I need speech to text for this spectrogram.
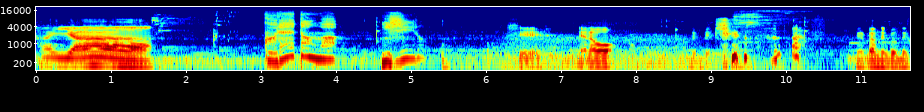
ไฮยา グレータンは虹色 โอเค เนี่ยเราลืมเปลี่ยนที่ แป๊บหนึ่งแป๊บหนึ่ง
